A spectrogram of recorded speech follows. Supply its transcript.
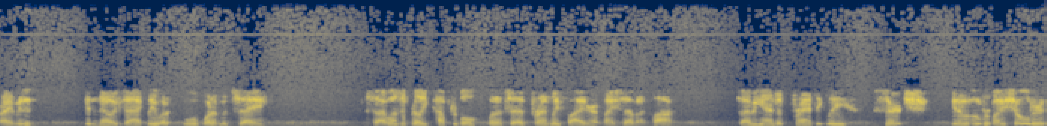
right? We didn't didn't know exactly what what it would say, so I wasn't really comfortable when it said friendly fighter at my seven o'clock. So I began to frantically search, you know, over my shoulder,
